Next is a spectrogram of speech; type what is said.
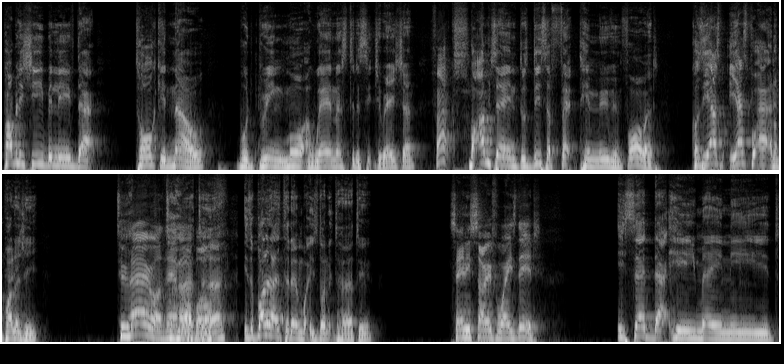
probably she believed that talking now would bring more awareness to the situation. Facts. But I'm saying, does this affect him moving forward? Because he has he has put out an apology To her or to them her, or to both. her. He's apologized to them, but he's done it to her too. Saying he's sorry for what he's did. He said that he may need.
